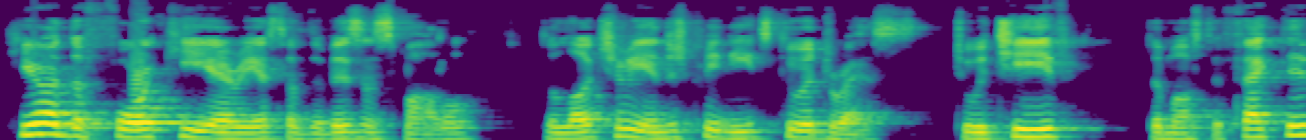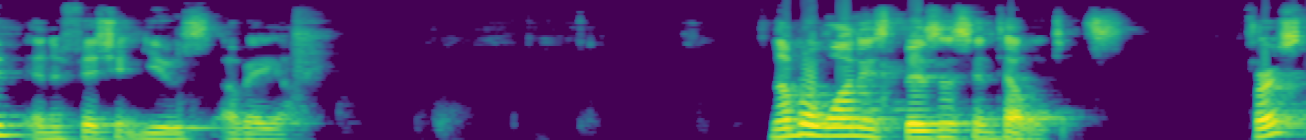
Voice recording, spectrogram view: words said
Here are the four key areas of the business model the luxury industry needs to address to achieve the most effective and efficient use of AI. Number one is business intelligence. First,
